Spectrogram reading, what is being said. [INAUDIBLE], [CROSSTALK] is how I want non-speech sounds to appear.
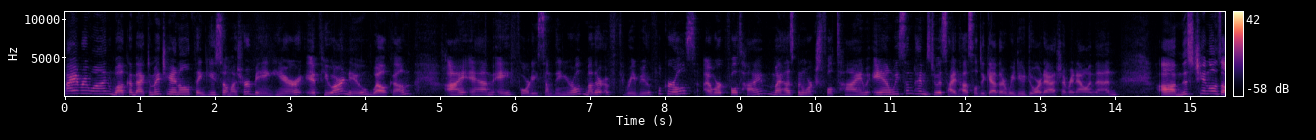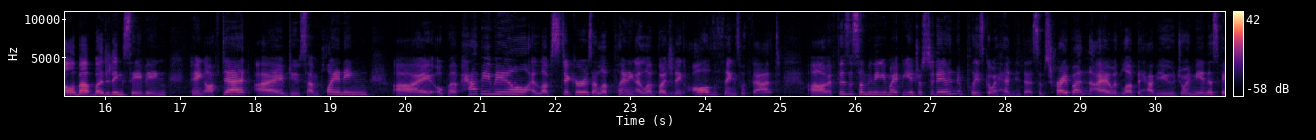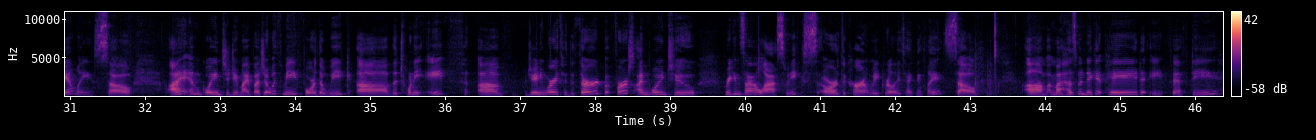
Hi everyone, welcome back to my channel. Thank you so much for being here. If you are new, welcome. I am a 40 something year old mother of three beautiful girls. I work full time, my husband works full time, and we sometimes do a side hustle together. We do DoorDash every now and then. Um, this channel is all about budgeting, saving, paying off debt. I do some planning. I open up Happy Mail. I love stickers. I love planning. I love budgeting, all the things with that. Um, if this is something that you might be interested in, please go ahead and hit that subscribe button. I would love to have you join me in this family. So I am going to do my budget with me for the week of the 28th of January through the 3rd. But first, I'm going to reconcile last week's or the current week, really technically. So um, my husband did get paid 850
